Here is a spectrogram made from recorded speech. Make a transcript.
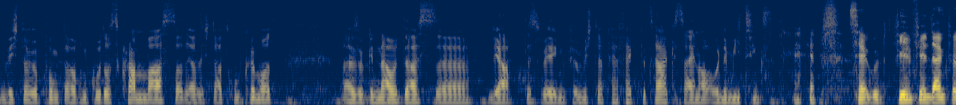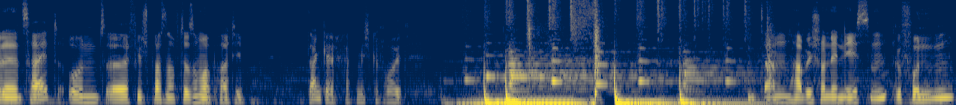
ein wichtiger Punkt auch ein guter Scrum Master, der sich darum kümmert. Also genau das, äh, ja, deswegen für mich der perfekte Tag ist einer ohne Meetings. Sehr gut. Vielen, vielen Dank für deine Zeit und äh, viel Spaß auf der Sommerparty. Danke, hat mich gefreut. Und dann habe ich schon den nächsten gefunden.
